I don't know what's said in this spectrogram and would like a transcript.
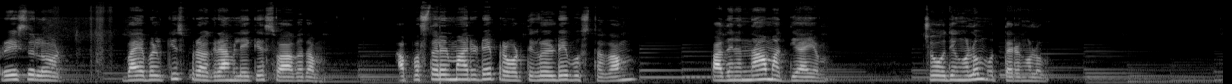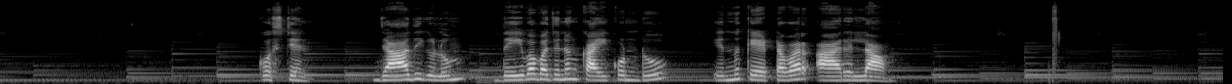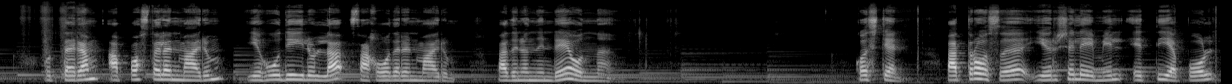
Praise the lord Bible quiz പ്രോഗ്രാമിലേക്ക് സ്വാഗതം. അപ്പസ്തലന്മാരുടെ പ്രവർത്തികളുടെ പുസ്തകം പതിനൊന്നാം അധ്യായം. ചോദ്യങ്ങളും ഉത്തരങ്ങളും. ക്വസ്റ്റ്യൻ ജാതികളും ദൈവവചനം കൈക്കൊണ്ടു എന്ന് കേട്ടവർ ആരെല്ലാം? ഉത്തരം അപ്പോസ്തലന്മാരും യഹൂദിയിലുള്ള സഹോദരന്മാരും. പതിനൊന്നിന്റെ ഒന്ന്. ക്വസ്റ്റ്യൻ പത്രോസ് യെരുഷലേമിൽ എത്തിയപ്പോൾ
